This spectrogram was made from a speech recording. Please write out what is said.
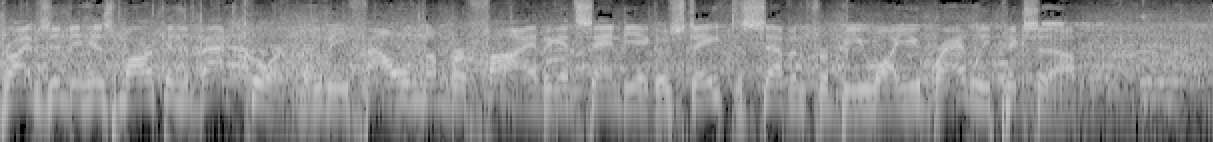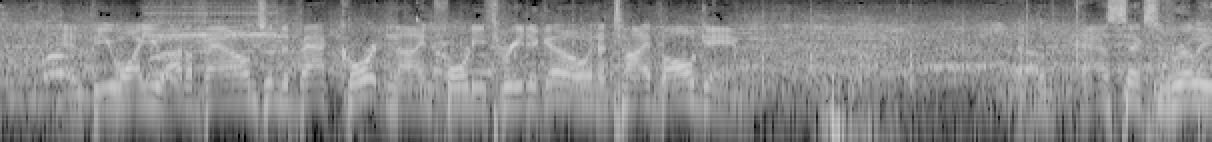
drives into his mark in the backcourt. It'll be foul number five against San Diego State to seven for BYU. Bradley picks it up. And BYU out of bounds in the backcourt. 9.43 to go in a tie ball game. Well, Aztecs have really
